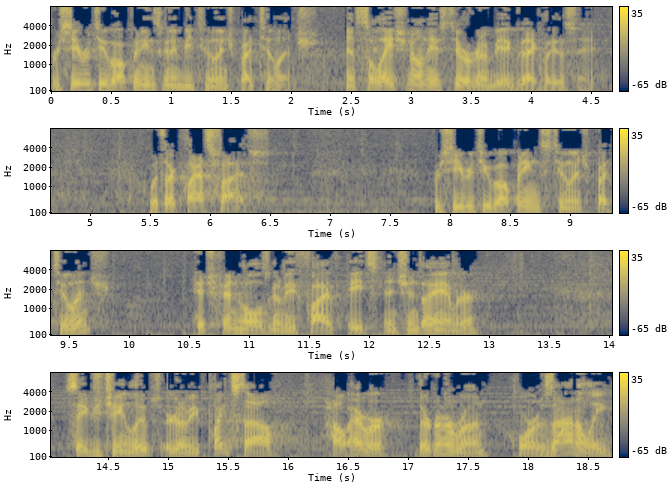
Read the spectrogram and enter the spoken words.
Receiver tube opening is going to be 2 inch by 2 inch. Installation on these two are going to be exactly the same. With our class 5s, receiver tube openings 2 inch by 2 inch. Hitch pin hole is going to be 5 8 inch in diameter. Safety chain loops are going to be plate style. However, they're going to run horizontally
